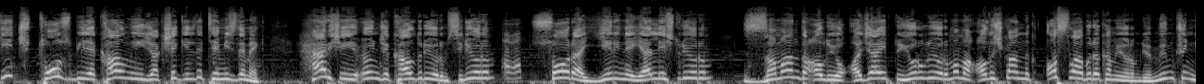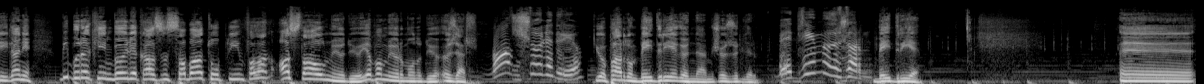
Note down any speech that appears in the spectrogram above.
hiç toz bile kalmayacak şekilde temizlemek. Her şeyi önce kaldırıyorum, siliyorum. Evet. Sonra yerine yerleştiriyorum. Zaman da alıyor acayip de yoruluyorum ama alışkanlık asla bırakamıyorum diyor. Mümkün değil hani bir bırakayım böyle kalsın sabaha toplayayım falan asla olmuyor diyor. Yapamıyorum onu diyor Özer. Bazısı öyle diyor. Yok pardon Bedriye göndermiş özür dilerim. Bedriye mi Özer mi? Bedriye. Ee,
